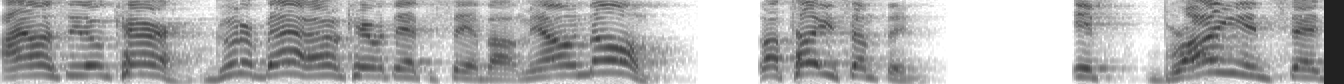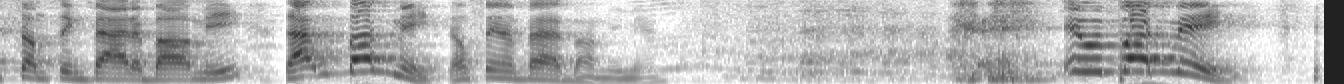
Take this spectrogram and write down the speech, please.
I honestly don't care. Good or bad, I don't care what they have to say about me. I don't know them. But I'll tell you something. If Brian said something bad about me, that would bug me. Don't say I'm bad about me, man. it would bug me.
